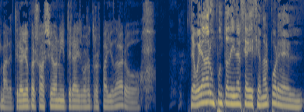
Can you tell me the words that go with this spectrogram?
Vale, tiro yo persuasión y tiráis vosotros para ayudar o... Te voy a dar un punto de inercia adicional por el...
